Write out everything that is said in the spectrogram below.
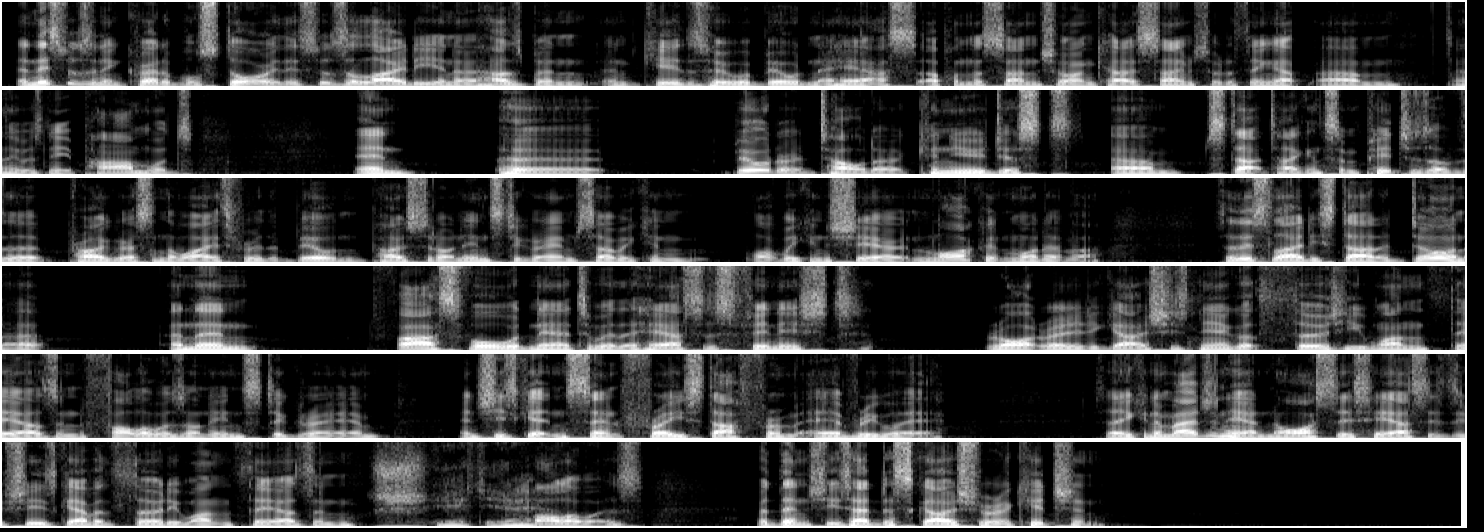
And this was an incredible story. This was a lady and her husband and kids who were building a house up on the Sunshine Coast, same sort of thing up. Um, I think it was near Palmwoods, and her builder had told her, "Can you just um, start taking some pictures of the progress on the way through the build and post it on Instagram so we can like we can share it and like it and whatever." So this lady started doing it, and then fast forward now to where the house is finished, right, ready to go. She's now got thirty-one thousand followers on Instagram, and she's getting sent free stuff from everywhere. So you can imagine how nice this house is if she's gathered thirty-one thousand Shit, yeah. followers, but then she's had to scotia a kitchen.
